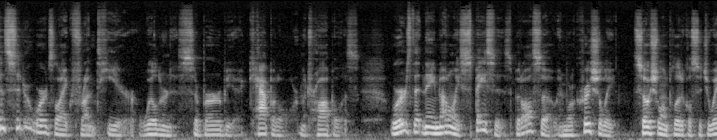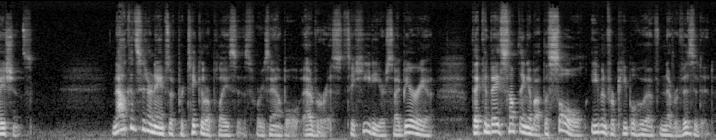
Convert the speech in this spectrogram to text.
Consider words like frontier, wilderness, suburbia, capital, or metropolis, words that name not only spaces, but also, and more crucially, social and political situations. Now consider names of particular places, for example, Everest, Tahiti, or Siberia, that convey something about the soul, even for people who have never visited.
